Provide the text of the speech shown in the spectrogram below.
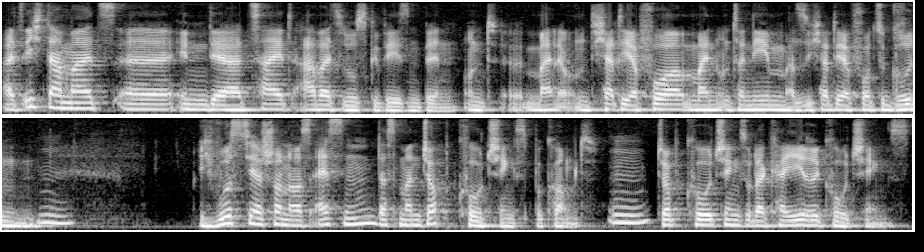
Als ich damals äh, in der Zeit arbeitslos gewesen bin und, äh, meine, und ich hatte ja vor, mein Unternehmen, also ich hatte ja vor zu gründen. Mhm. Ich wusste ja schon aus Essen, dass man Jobcoachings bekommt. Mhm. Jobcoachings oder Karrierecoachings.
